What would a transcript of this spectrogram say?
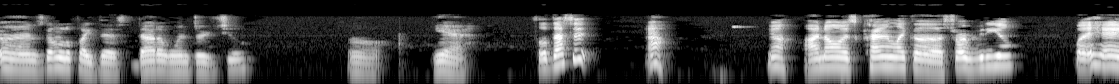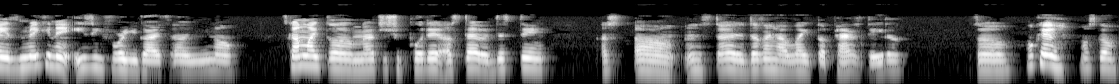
and it's gonna look like this. Data 132. So, yeah. So that's it. Yeah. Yeah, I know it's kind of like a short video. But hey, it's making it easy for you guys. And, you know, it's kind of like the Naruto should put it. Instead of this thing, um, instead it doesn't have like the past data. So, okay, let's go.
